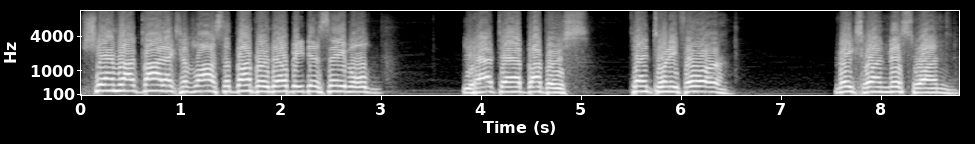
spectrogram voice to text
Shamrock Botics have lost the bumper. They'll be disabled. You have to have bumpers. 1024 makes one, miss one.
